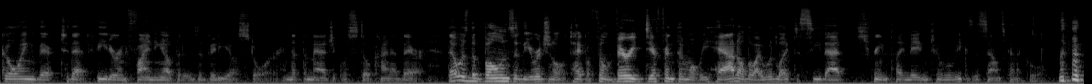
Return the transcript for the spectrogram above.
going there to that theater and finding out that it was a video store and that the magic was still kind of there. That was the bones of the original type of film. Very different than what we had, although I would like to see that screenplay made into a movie because it sounds kind of cool.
